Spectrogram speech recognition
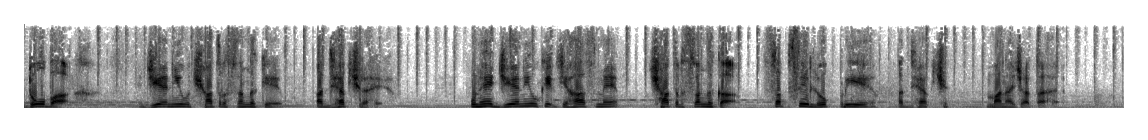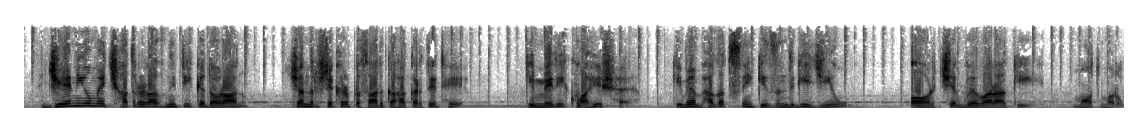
दो बार जेएनयू छात्र संघ के अध्यक्ष रहे। उन्हें जेएनयू के इतिहास में छात्र संघ का सबसे लोकप्रिय अध्यक्ष माना जाता है। जेएनयू में छात्र राजनीति के दौरान चंद्रशेखर प्रसाद कहा करते थे कि मेरी ख्वाहिश है कि मैं भगत सिंह की ज़िंदगी जीऊं और चेगवेवारा की मौत मरूं।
